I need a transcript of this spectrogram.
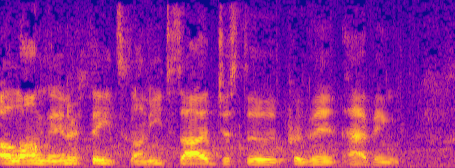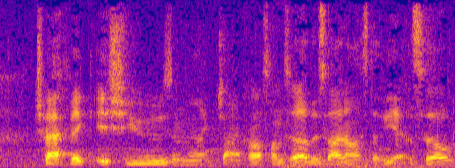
along the interstates on each side just to prevent having traffic issues and like trying to cross onto the other side and all that stuff. Yeah, so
